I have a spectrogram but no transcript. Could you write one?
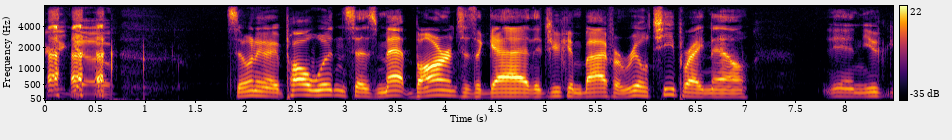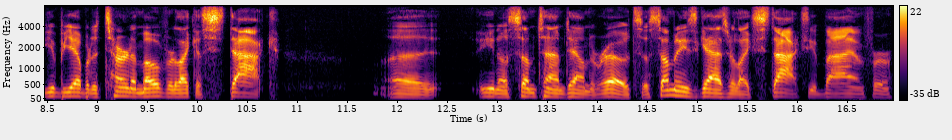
there you go. So anyway, Paul Wooden says Matt Barnes is a guy that you can buy for real cheap right now, and you you'll be able to turn him over like a stock. Uh, you know, sometime down the road. So some of these guys are like stocks. You buy them for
